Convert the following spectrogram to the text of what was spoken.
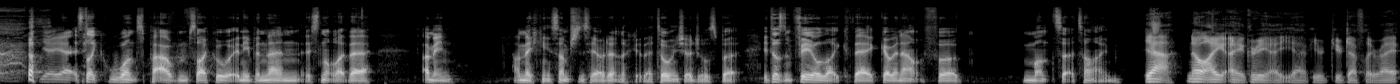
yeah, yeah. It's like once per album cycle, and even then, it's not like they're. I mean, I'm making assumptions here. I don't look at their touring schedules, but it doesn't feel like they're going out for months at a time. yeah, no, I, I agree. I, yeah, you're you're definitely right.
